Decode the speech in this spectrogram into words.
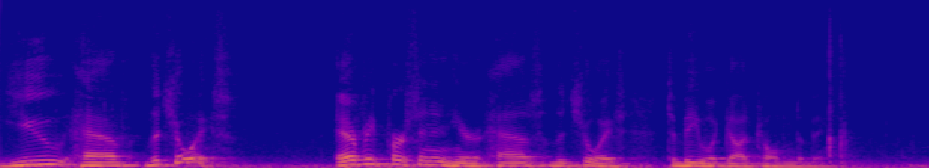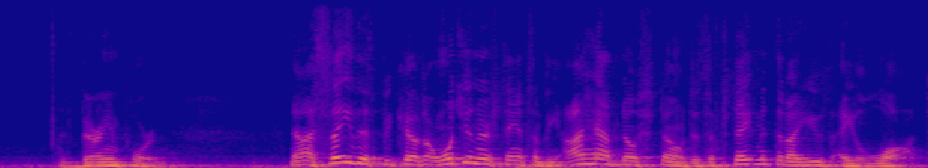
You have the choice. Every person in here has the choice to be what God called them to be. It's very important. Now, I say this because I want you to understand something. I have no stones. It's a statement that I use a lot.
